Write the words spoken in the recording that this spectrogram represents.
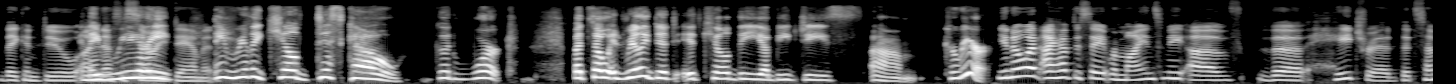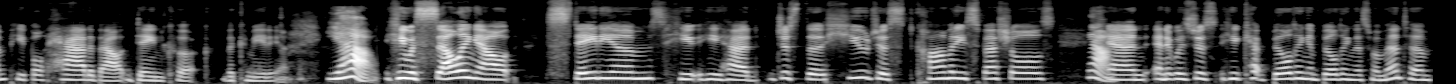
they can do and they really damage. they really killed disco good work but so it really did it killed the uh, bee gees um career You know what? I have to say, it reminds me of the hatred that some people had about Dane Cook, the comedian. yeah He was selling out stadiums. He he had just the hugest comedy specials. Yeah. And and it was just he kept building and building this momentum.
